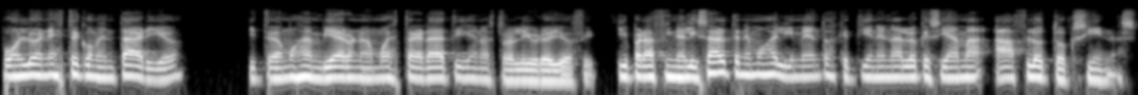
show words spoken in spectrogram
ponlo en este comentario y te vamos a enviar una muestra gratis de nuestro libro Yofi. Y para finalizar tenemos alimentos que tienen algo que se llama aflotoxinas.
